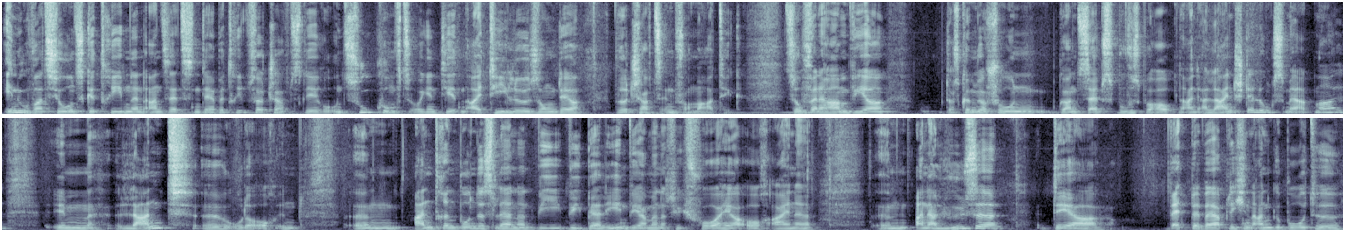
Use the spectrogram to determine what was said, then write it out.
innovationsgetriebenen Ansätzen der Betriebswirtschaftslehre und zukunftsorientierten IT-Lösungen der Wirtschaftsinformatik. Insofern haben wir das können wir schon ganz selbstbewusst behaupten, ein Alleinstellungsmerkmal im Land äh, oder auch in ähm, anderen Bundesländern wie, wie Berlin. Wir haben ja natürlich vorher auch eine ähm, Analyse der wettbewerblichen Angebote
